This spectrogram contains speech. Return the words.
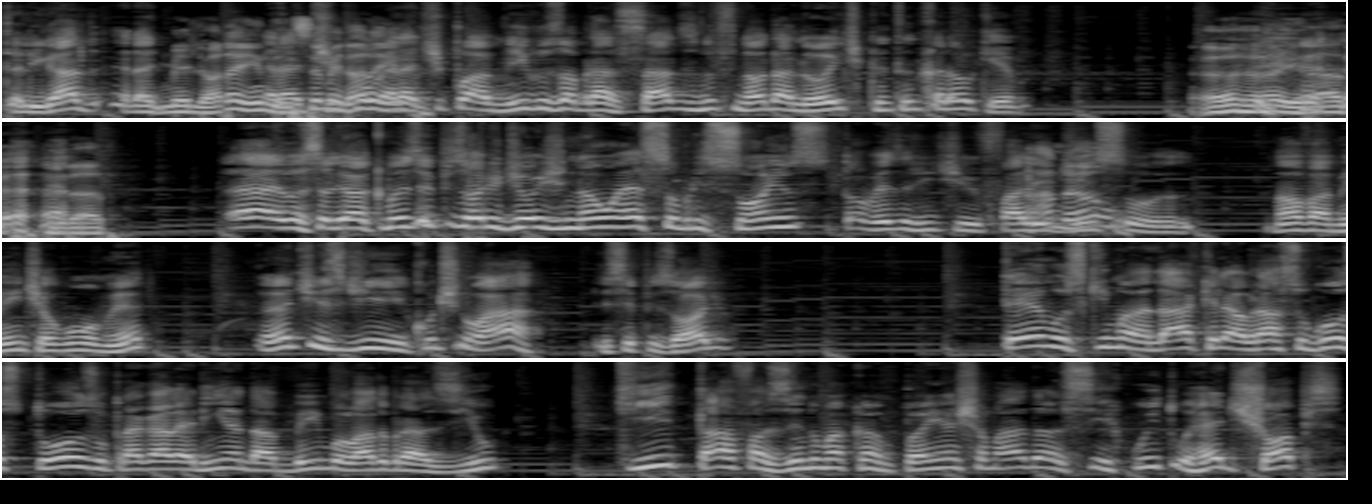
Tá ligado? Era, Melhor ainda, era, isso tipo, é melhor era ainda. tipo amigos abraçados no final da noite cantando karaokê. Aham, irado, irado. Ah, Marcelo, mas o episódio de hoje não é sobre sonhos. Talvez a gente fale Ah, disso novamente em algum momento. Antes de continuar esse episódio, temos que mandar aquele abraço gostoso pra galerinha da Bem Bolado Brasil, que tá fazendo uma campanha chamada Circuito Head Shops,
